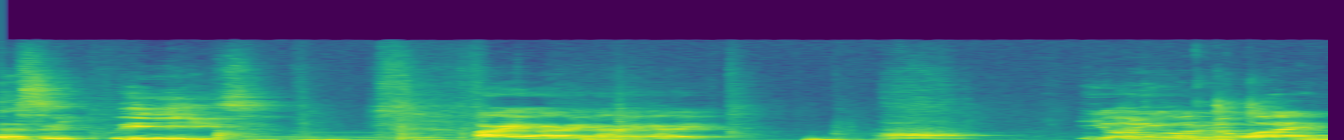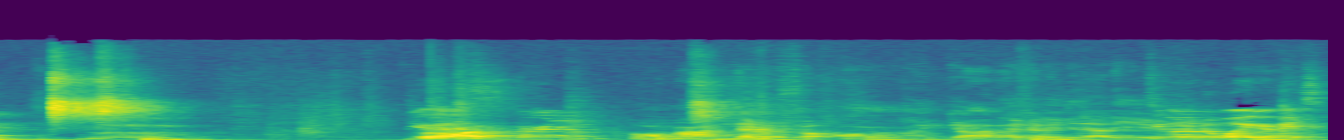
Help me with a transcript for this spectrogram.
Destiny, please. Alright, alright, alright, alright. You want, you want to know why? Your Well, ass is burning? Oh my, I never felt. Oh my god, I gotta get out of here. Do you want to know why your ice?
